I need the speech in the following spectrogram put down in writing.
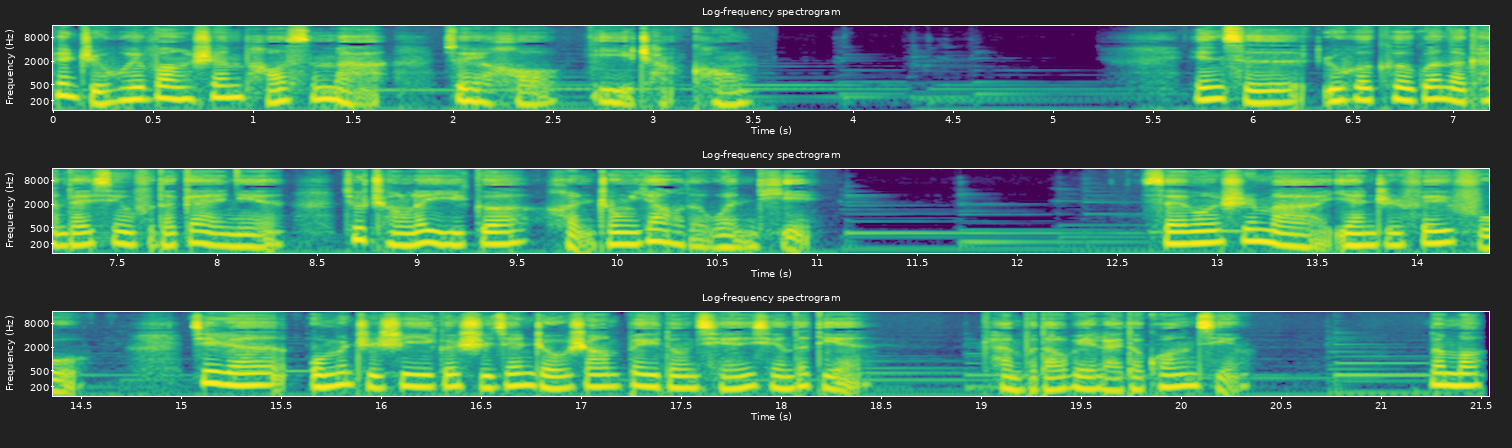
便只会望山跑死马，最后一场空。因此，如何客观的看待幸福的概念，就成了一个很重要的问题。塞翁失马，焉知非福？既然我们只是一个时间轴上被动前行的点，看不到未来的光景。那么，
